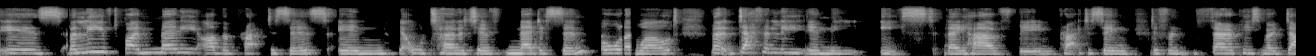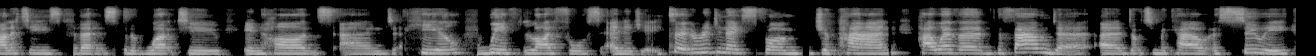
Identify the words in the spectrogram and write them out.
is believed by many other practices in alternative medicine all over the world, but definitely in the East. They have been practicing different therapies, modalities that sort of work to enhance and heal with life force energy. So it originates from Japan. However, the founder, uh, Dr. Mikao Usui,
